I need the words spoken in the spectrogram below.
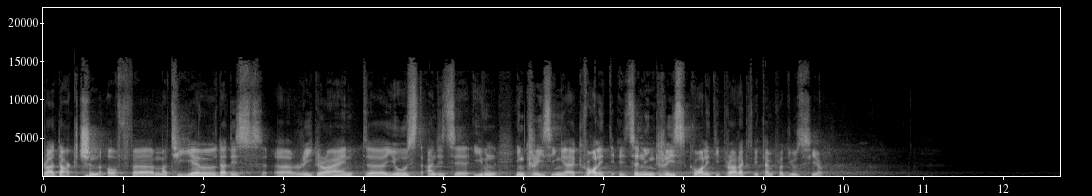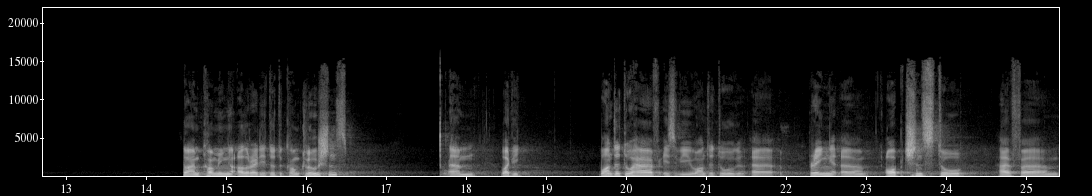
production of uh, material that is uh, regrind uh, used and it's uh, even increasing uh, quality, it's an increased quality product we can produce here. So I'm coming already to the conclusions. Um, what we wanted to have is we wanted to uh, bring options to have um,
